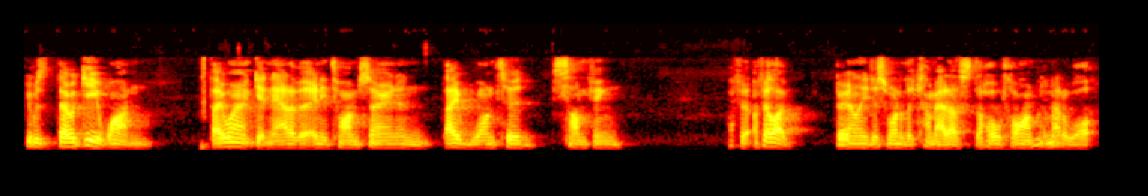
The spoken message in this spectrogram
it was they were gear one. They weren't getting out of it anytime soon, and they wanted something. I feel, I feel like Burnley just wanted to come at us the whole time, no matter what.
